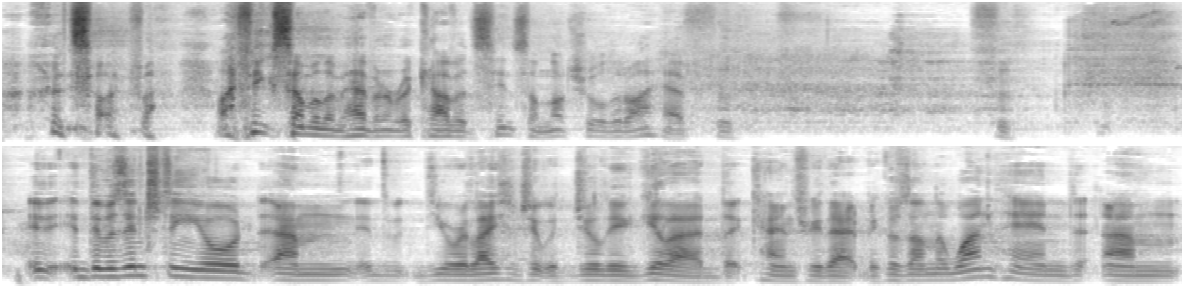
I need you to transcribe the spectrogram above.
it's over. I think some of them haven't recovered since. I'm not sure that I have. It, it, was interesting your um, your relationship with Julia Gillard that came through that because on the one hand, um,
